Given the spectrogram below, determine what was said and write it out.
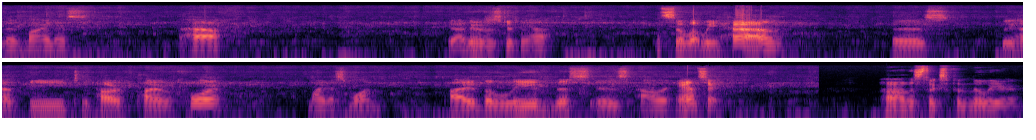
And then minus a half. Yeah, I think this just gives me half. And so what we have is we have e to the power of pi over 4 minus 1. I believe this is our answer. Huh, this looks familiar.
